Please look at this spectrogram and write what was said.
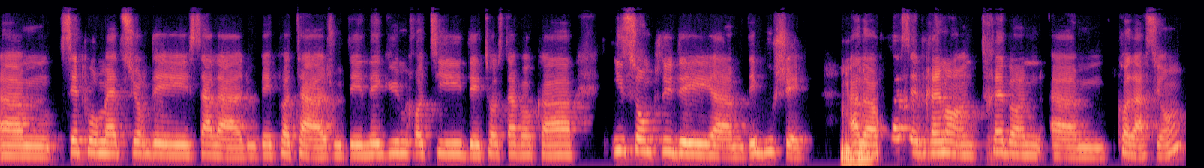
euh, c'est pour mettre sur des salades ou des potages ou des légumes rôtis, des toasts d'avocat. Ils sont plus des, euh, des bouchées. Mhm. Alors, ça, c'est vraiment une très bonne euh, collation.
